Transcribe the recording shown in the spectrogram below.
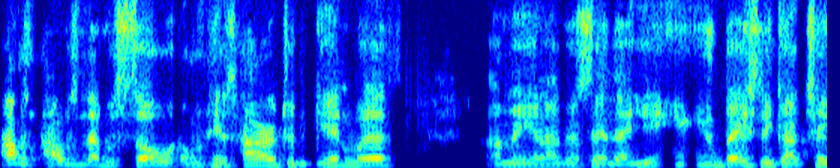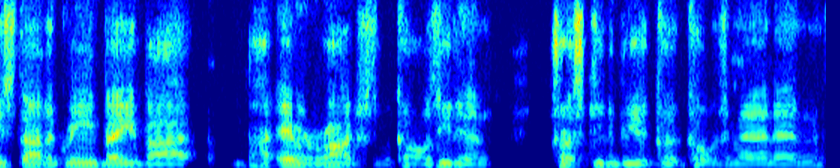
I was I was never sold on his hire to begin with. I mean, I'm gonna say that you you- basically got chased out of Green Bay by by Aaron Rodgers because he didn't trust you to be a good coach, man. And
